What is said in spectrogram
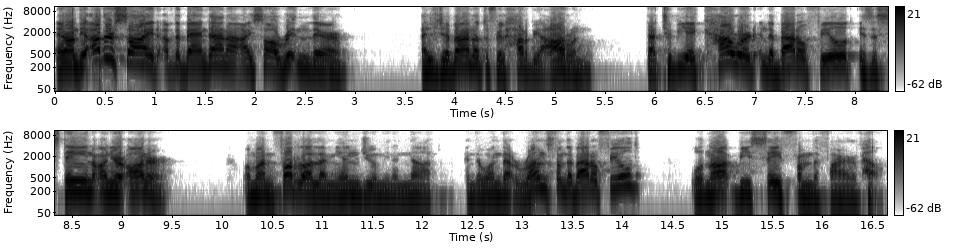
And on the other side of the bandana, I saw written there, Al-jabanatu fil harbi arun, that to be a coward in the battlefield is a stain on your honor. وَمَنْ فَرَّ لَمْ يَنْجُو مِنَ النَّارِ and the one that runs from the battlefield will not be safe from the fire of hell.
